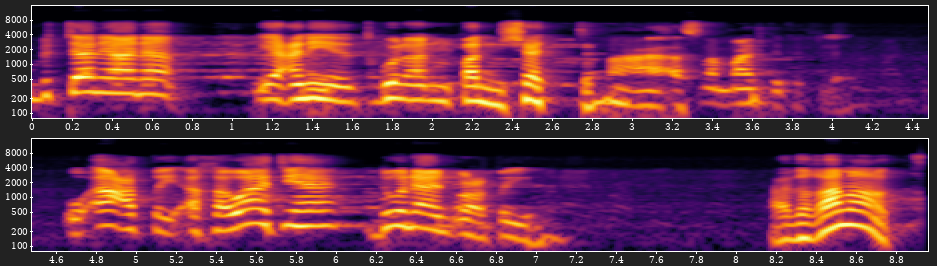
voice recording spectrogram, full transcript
وبالتالي أنا يعني تقول أنا مطنشت ما أصلا ما ألتفت لها وأعطي أخواتها دون أن أعطيها. هذا غلط.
